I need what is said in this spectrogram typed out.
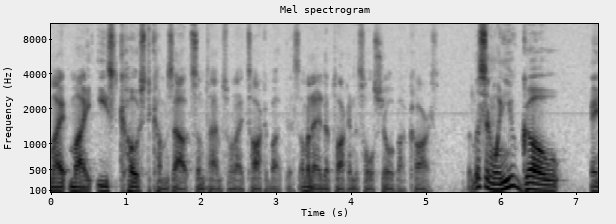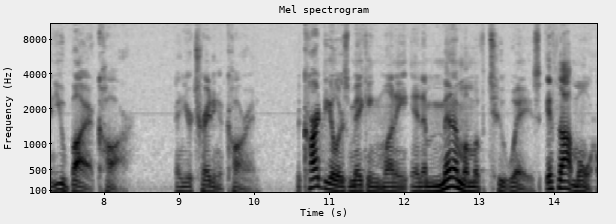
My my East Coast comes out sometimes when I talk about this. I'm going to end up talking this whole show about cars. But listen, when you go and you buy a car and you're trading a car in, the car dealer is making money in a minimum of two ways, if not more.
